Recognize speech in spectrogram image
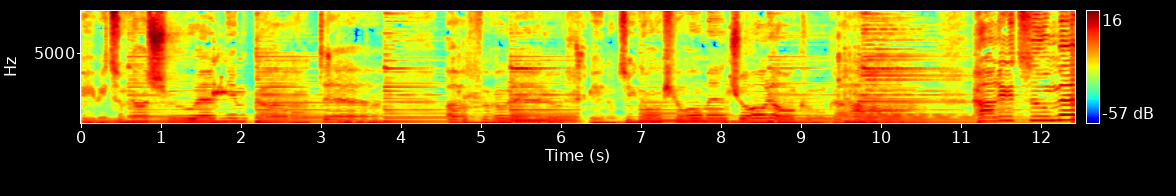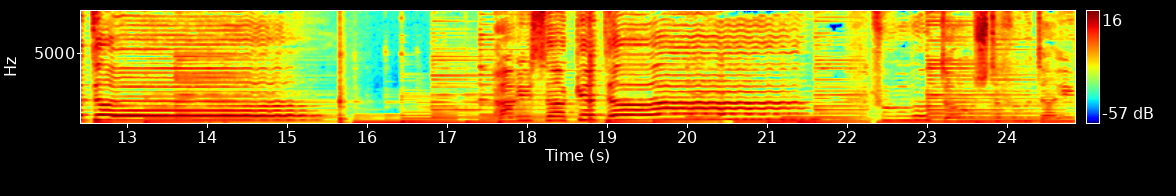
いびつな終焉に 向かって溢れる命の表面張力が張り詰めた張り裂けたふっとした不具体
